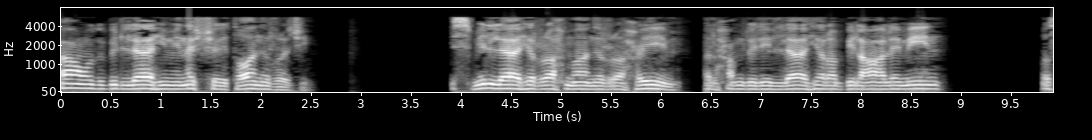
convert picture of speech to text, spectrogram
Euzu billahi mineşşeytanirracim. Bismillahirrahmanirrahim. Elhamdülillahi rabbil alamin. Ves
